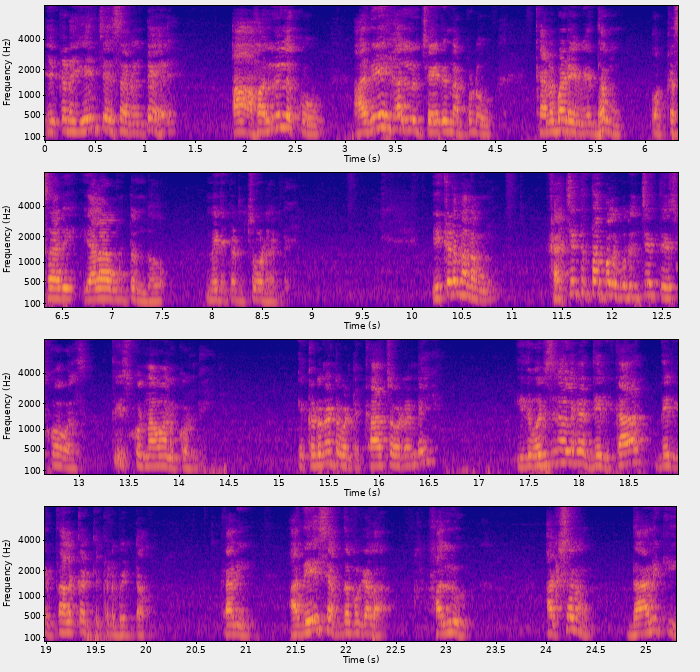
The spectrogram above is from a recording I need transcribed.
ఇక్కడ ఏం చేశానంటే ఆ హల్లులకు అదే హల్లు చేరినప్పుడు కనబడే విధం ఒక్కసారి ఎలా ఉంటుందో మీరు ఇక్కడ చూడండి. ఇక్కడ మనం కచ్చిట తప్పల గురించే తీసుకోవాల్సి తీసుకున్నాం అనుకోండి. ఇక్కడ ఉన్నటువంటి కా చూడండి. ఇది ఒరిజినల్గా దీని కా దీనికి తలకట్టు ఇక్కడ పెట్టాం. కానీ అదే శబ్దము గల హల్లు అక్షరం దానికి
